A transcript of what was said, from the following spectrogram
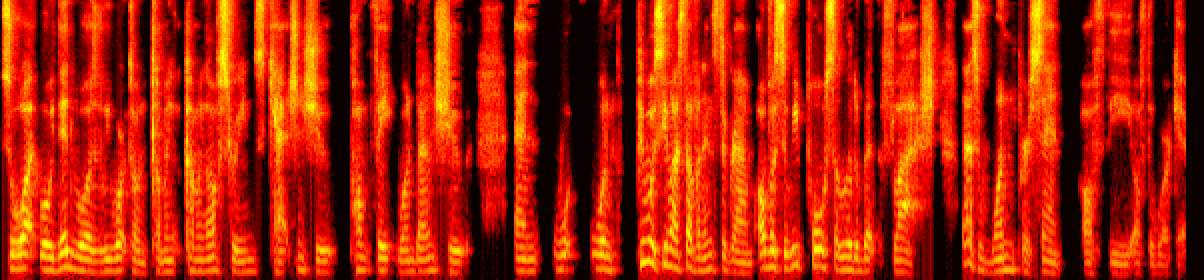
So what, what we did was we worked on coming coming off screens, catch and shoot, pump fake, one bounce shoot. And w- when people see my stuff on Instagram, obviously we post a little bit the flash. That's one percent of the of the workout.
